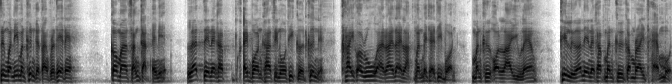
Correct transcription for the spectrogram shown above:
ซึ่งวันนี้มันขึ้นกับต่างประเทศไงก็มาสังกัดไอ้นี้และเนี่ยนะครับไอ้บอลคาสิโนที่เกิดขึ้นเนี่ยใครก็รู้ว่ารายได้หลักมันไม่ใช่ที่บอลมันคือออนไลน์อยู่แล้ว ที่เหลือเนี่ยนะครับมันคือกำไรแถมหมด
